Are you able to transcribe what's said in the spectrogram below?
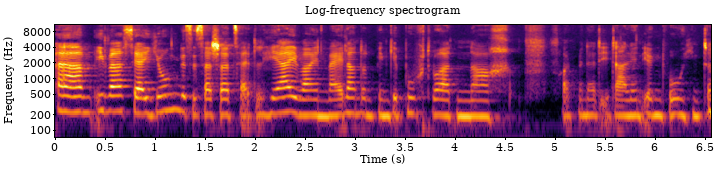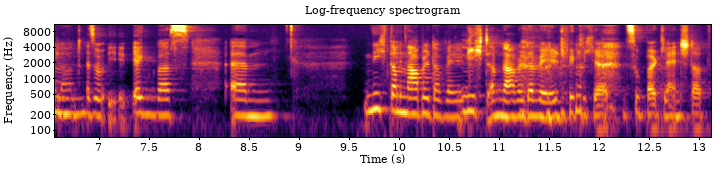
ähm, ich war sehr jung, das ist auch schon eine Zeit her. Ich war in Mailand und bin gebucht worden nach, frag mich nicht, Italien, irgendwo Hinterland. Mhm. Also irgendwas. Ähm, nicht am Nabel der Welt. Nicht am Nabel der Welt, wirklich eine super Kleinstadt.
